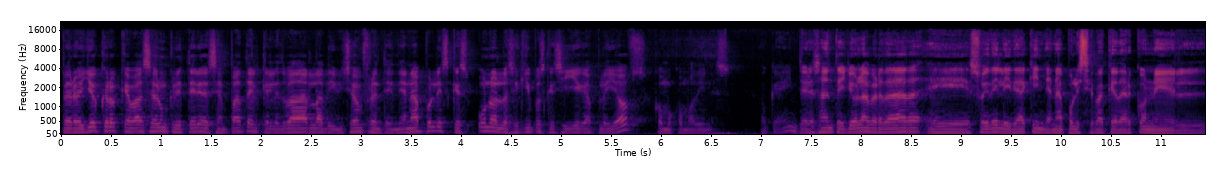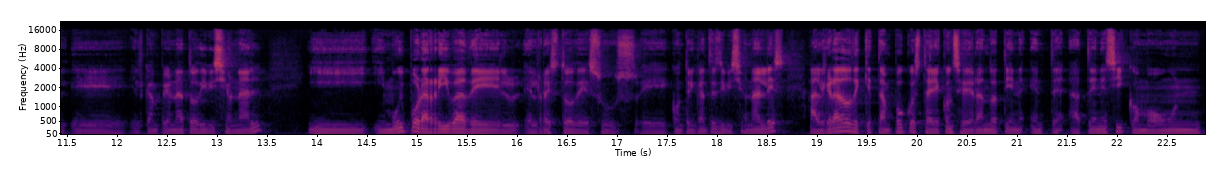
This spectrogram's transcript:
pero yo creo que va a ser un criterio de desempate el que les va a dar la división frente a Indianapolis, que es uno de los equipos que sí llega a playoffs como comodines. Ok, interesante. Yo la verdad eh, soy de la idea que Indianapolis se va a quedar con el, eh, campeonato divisional y, muy por arriba del resto de sus eh, contrincantes divisionales, al grado de que tampoco estaría considerando a, Tennessee como un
